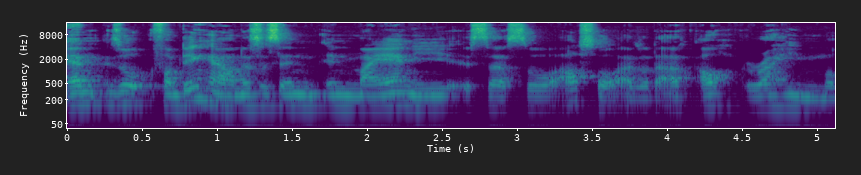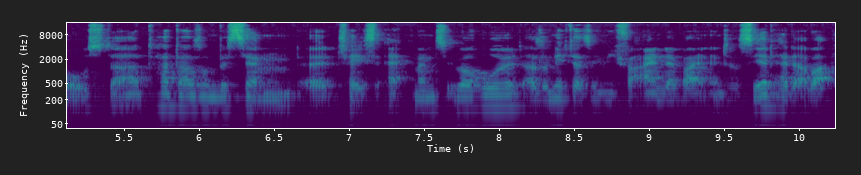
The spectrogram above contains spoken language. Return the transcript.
ähm, so vom Ding her, und das ist in, in Miami, ist das so auch so. Also da auch Raheem Mostert hat da so ein bisschen äh, Chase Edmonds überholt. Also nicht, dass ich mich für einen der beiden interessiert hätte, aber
